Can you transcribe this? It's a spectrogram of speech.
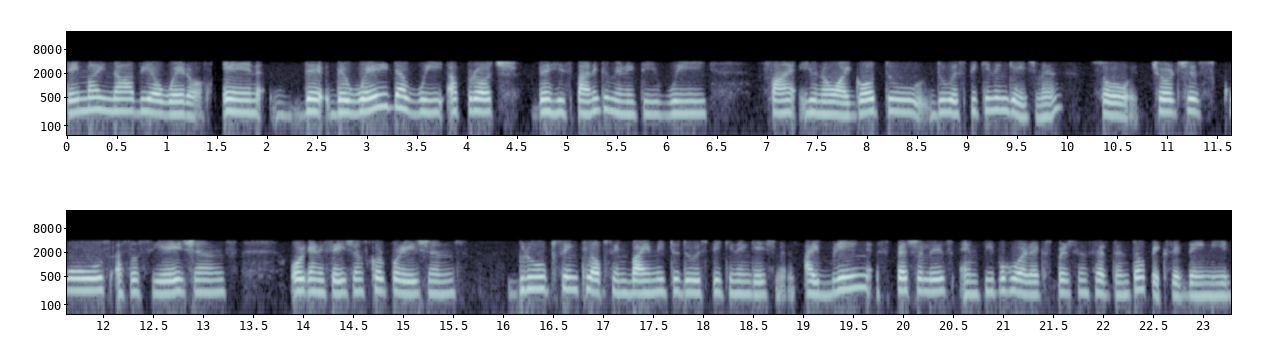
they might not be aware of. And the the way that we approach the Hispanic community, we find you know I go to do speaking engagements, so churches, schools, associations, organizations, corporations, groups and clubs invite me to do speaking engagements. I bring specialists and people who are experts in certain topics if they need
